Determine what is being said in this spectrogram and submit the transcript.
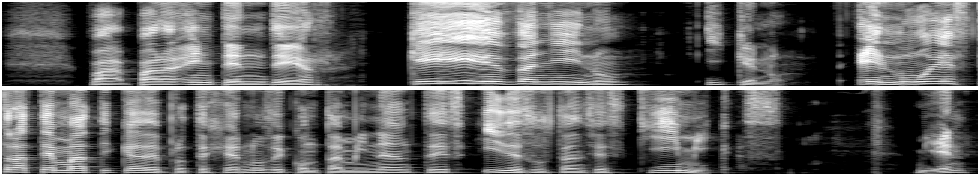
para entender qué es dañino y qué no. En nuestra temática de protegernos de contaminantes y de sustancias químicas. Bien,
